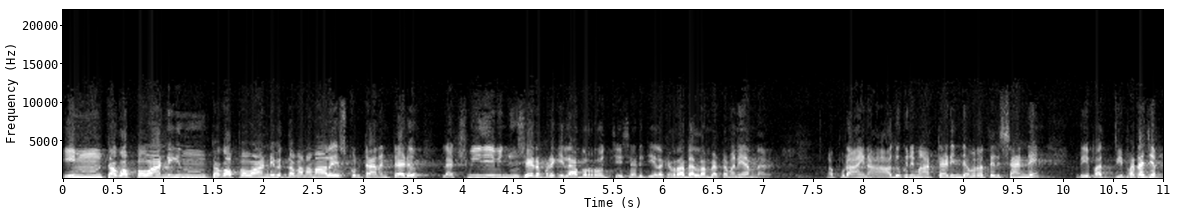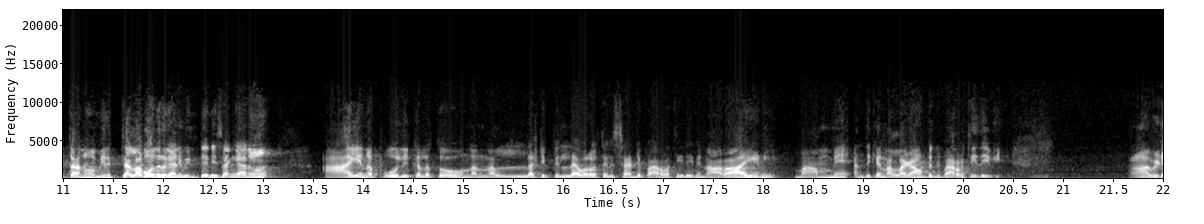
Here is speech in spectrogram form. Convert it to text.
ఇంత గొప్పవాణ్ణి ఇంత గొప్పవాణ్ణి పెద్ద వనమాల వేసుకుంటానంటాడు. లక్ష్మీదేవిని చూసేటప్పటికి ఇలా బుర్ర వచ్చేసాడు జీలకర్ర బెల్లం పెట్టమని అన్నారు అప్పుడు ఆయన ఆదుకుని మాట్లాడింది ఎవరో తెలుసా అండి? రేపు ద్విపద చెప్తాను. మీరు తెల్లబోదురు కానీ వింటే నిజంగాను. ఆయన పోలికలతో ఉన్న నల్లటి పిల్ల ఎవరో తెలుసా అండి? పార్వతీదేవి. నారాయణి మా అమ్మే. అందుకే నల్లగా ఉంటుంది పార్వతీదేవి. ఆవిడ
